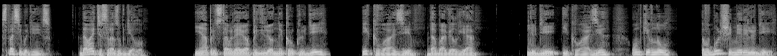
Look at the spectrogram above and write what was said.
Спасибо, Денис. Давайте сразу к делу. Я представляю определенный круг людей и квази, добавил я. Людей и квази, он кивнул, в большей мере людей.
